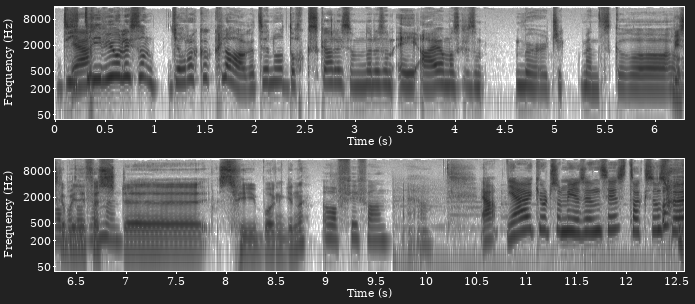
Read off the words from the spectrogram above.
de Ja. driver jo liksom Gjør dere klare til når dere skal liksom Når det er sånn AI, og man skal liksom merge mennesker og Vi skal bli de første cyborgene. Å, fy faen. Ja. ja. Jeg har ikke gjort så mye siden sist, takk som spør.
